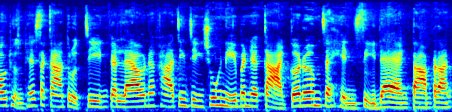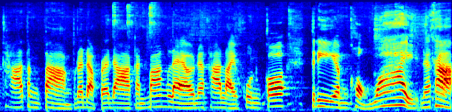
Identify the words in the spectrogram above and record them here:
เข้าถึงเทศกาลตรุษจีนกันแล้วนะคะ จริง ๆ ช่วงนี้บรรยากาศก็เริ่มจะเห็นสีแดงตามร้านค้าต่างๆ ประดับประดากันบ้างแล้วนะคะ หลายคนก็เตรียมของไหว้นะคะค่ะ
